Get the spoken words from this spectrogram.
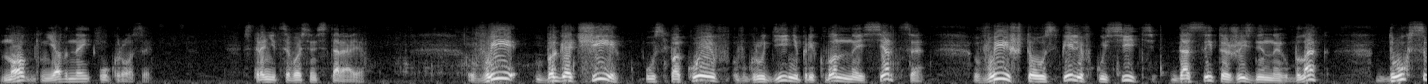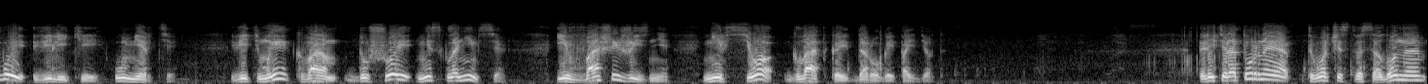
но гневной угрозы. Страница 82. «Вы, богачи, успокоив в груди непреклонное сердце, вы, что успели вкусить досыто жизненных благ, дух свой великий умерьте, ведь мы к вам душой не склонимся, и в вашей жизни не все гладкой дорогой пойдет». Литературное творчество Салона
